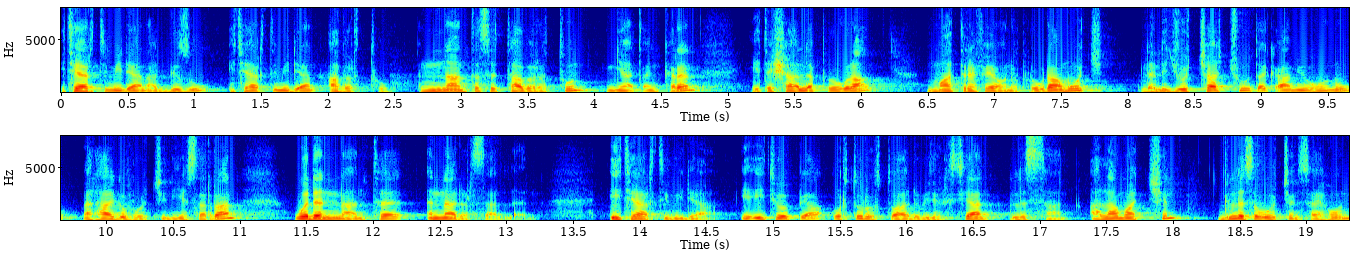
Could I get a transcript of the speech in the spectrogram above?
ኢቲአርቲ ሚዲያን አግዙ፣ ኢቲአርቲ ሚዲያን አበርቱ። እናንተ ስታበረቱን እኛ ጠንክረን የተሻለ ፕሮግራም ማትረፊያ የሆነ ፕሮግራሞች ለልጆቻችሁ ጠቃሚ የሆኑ መርሃ ግብሮችን እየሰራን ወደ እናንተ እናደርሳለን። ኢቲአርቲ ሚዲያ የኢትዮጵያ ኦርቶዶክስ ተዋሕዶ ቤተክርስቲያን ልሳን፣ ዓላማችን ግለሰቦችን ሳይሆን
